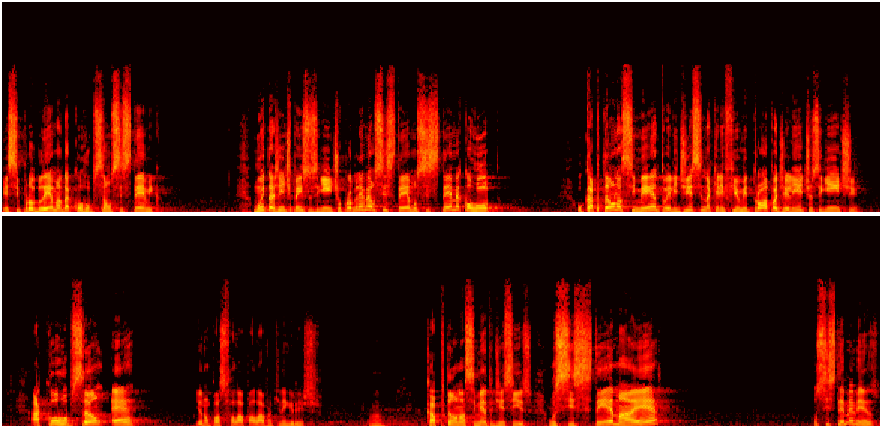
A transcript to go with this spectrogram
esse problema da corrupção sistêmica. Muita gente pensa o seguinte: o problema é o sistema, o sistema é corrupto. O Capitão Nascimento, ele disse naquele filme Tropa de Elite o seguinte: a corrupção é. E eu não posso falar a palavra aqui na igreja. Capitão Nascimento disse isso. O sistema é. O sistema é mesmo.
